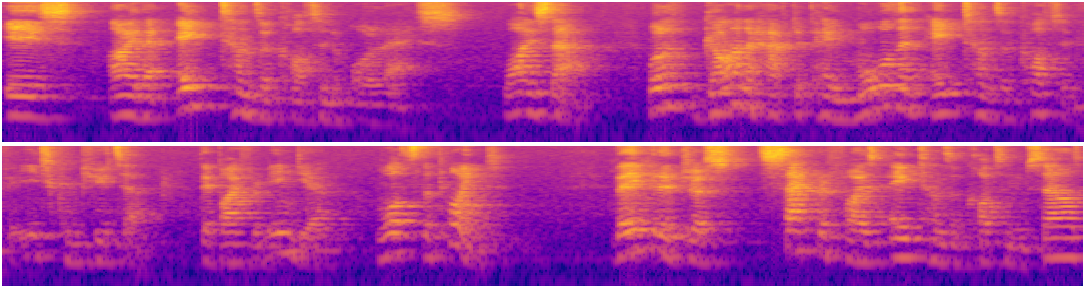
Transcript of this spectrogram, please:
is either 8 tons of cotton or less. Why is that? Well, if Ghana have to pay more than 8 tons of cotton for each computer they buy from India, what's the point? They could have just sacrificed 8 tons of cotton themselves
